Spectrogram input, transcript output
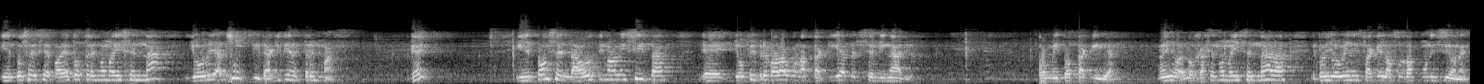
Y entonces decía, para estos tres no me dicen nada, yo le decía, y de aquí tienes tres más. ¿Ok? Y entonces la última visita, eh, yo fui preparado con las taquillas del seminario, con mis dos taquillas. Me dijo, los cassettes no me dicen nada, entonces yo vine y saqué las otras municiones.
